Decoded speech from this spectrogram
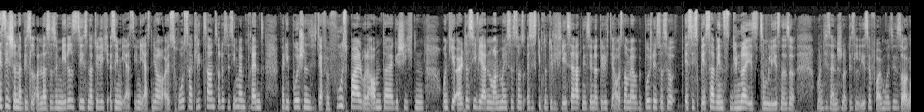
Es ist schon ein bisschen anders. Also Mädels, die ist natürlich, also im ersten, in den ersten Jahren als rosa Glitzer und so, das ist immer im Trend. Bei den Burschen ist es sehr viel Fußball oder Abenteuergeschichten. Und je älter sie werden, manchmal ist es dann, also es gibt natürlich Leseraten, die sind natürlich die Ausnahme, aber bei Burschen ist es so, es ist besser, wenn es dünner ist zum Lesen. Also manche sind schon ein bisschen lesevoll, muss ich sagen.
